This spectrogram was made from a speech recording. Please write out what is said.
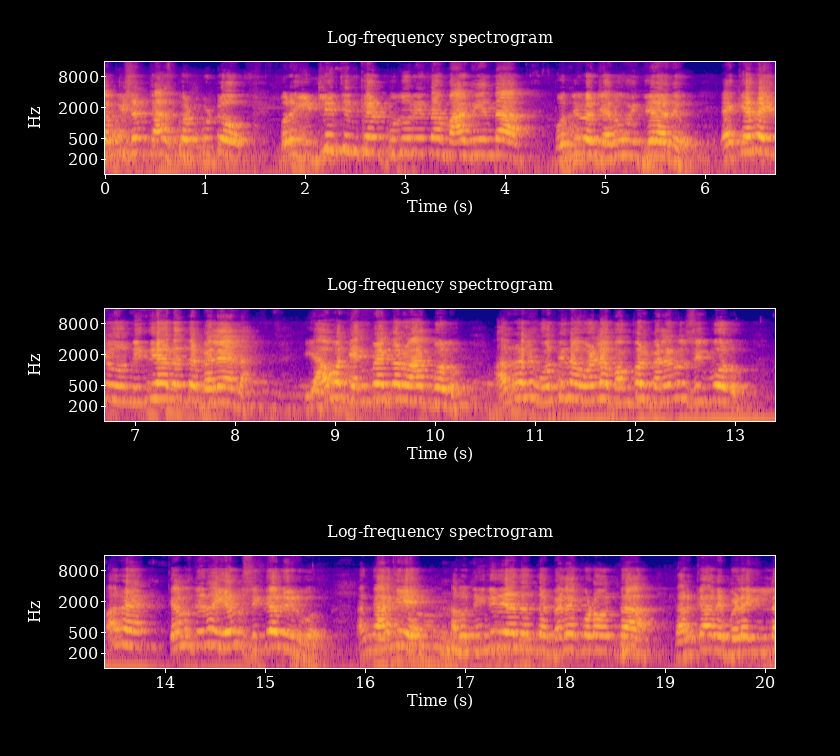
ಕಮಿಷನ್ ಕಾಸು ಕೊಟ್ಬಿಟ್ಟು ಬರೀ ಇಡ್ಲಿ ತಿನ್ಕೊಂಡು ಕುದೂರಿಂದ ಮಾಗಡಿಯಿಂದ ಬಂದಿರೋ ಜನವೂ ಇದ್ದೀರಾ ನೀವು? ಯಾಕೆಂದ್ರೆ ಇದು ನಿಗದಿಯಾದಂಥ ಬೆಲೆ ಅಲ್ಲ. ಯಾವತ್ತು ಹೆಂಗ್ ಬೇಕಾದ್ರೂ ಹಾಕ್ಬೋದು ಅದರಲ್ಲಿ ಒಂದಿನ ಒಳ್ಳೆ ಬಂಪರ್ ಬೆಲೆನೂ ಸಿಗ್ಬೋದು. ಆದರೆ ಕೆಲವು ದಿನ ಏನು ಸಿಗದೇ ಇರ್ಬೋದು. ಹಂಗಾಗಿ ಅದು ನಿಗದಿಯಾದಂಥ ಬೆಲೆ ಕೊಡುವಂಥ ತರಕಾರಿ ಬೆಳೆ ಇಲ್ಲ.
